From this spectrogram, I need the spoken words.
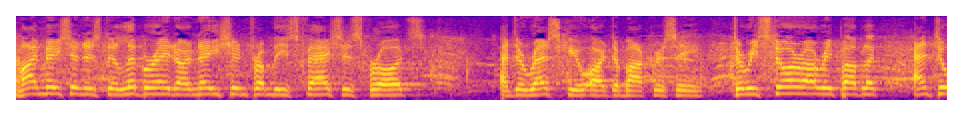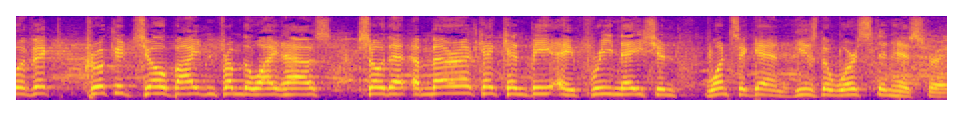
My mission is to liberate our nation from these fascist frauds and to rescue our democracy, to restore our republic, and to evict crooked Joe Biden from the White House so that America can be a free nation once again. He's the worst in history.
